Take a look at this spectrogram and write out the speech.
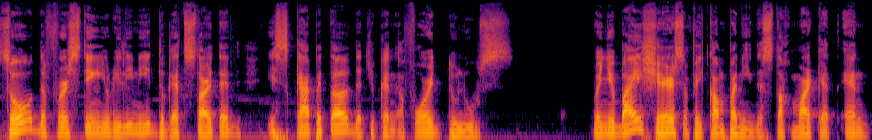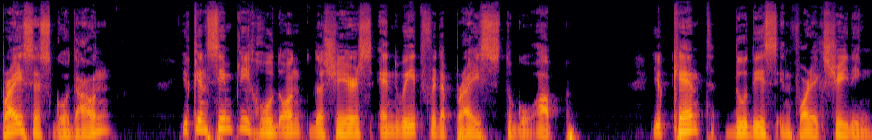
So, the first thing you really need to get started is capital that you can afford to lose. When you buy shares of a company in the stock market and prices go down, you can simply hold on to the shares and wait for the price to go up. You can't do this in forex trading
